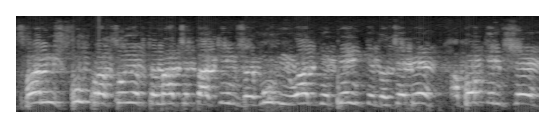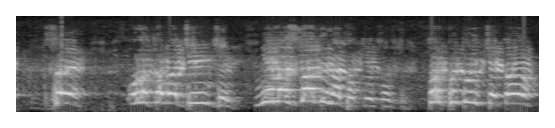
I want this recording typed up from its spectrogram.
z Wami współpracuje w temacie takim, że mówi ładnie, pięknie do Ciebie, a bokiem się chce ulokować gdzie indziej. Nie ma zgody na takie coś. Torpedujcie to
